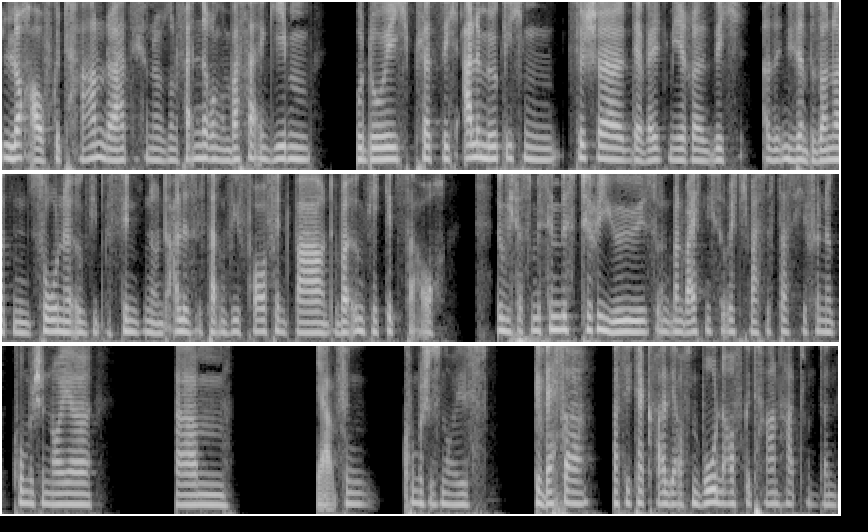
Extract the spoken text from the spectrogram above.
Loch aufgetan oder hat sich so eine, so eine Veränderung im Wasser ergeben, wodurch plötzlich alle möglichen Fische der Weltmeere sich also in dieser besonderen Zone irgendwie befinden und alles ist da irgendwie vorfindbar und aber irgendwie gibt's da auch, irgendwie ist das ein bisschen mysteriös und man weiß nicht so richtig, was ist das hier für eine komische neue ähm, ja, für ein komisches neues Gewässer, was sich da quasi auf dem Boden aufgetan hat. Und dann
